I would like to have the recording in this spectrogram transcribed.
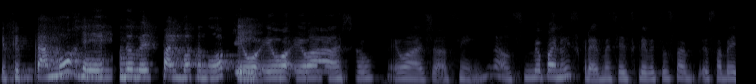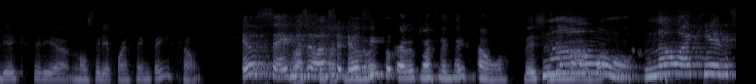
Eu fico pra morrer quando eu vejo o pai botando um Eu, ok. eu, eu acho, eu acho assim. Não, se meu pai não escreve, mas se ele escrevesse, eu, sab- eu saberia que seria, não seria com essa intenção. Eu sei, mas eu acho, eu não fico. escreve com essa intenção. Deixe de mágoa. Não, não é que ele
